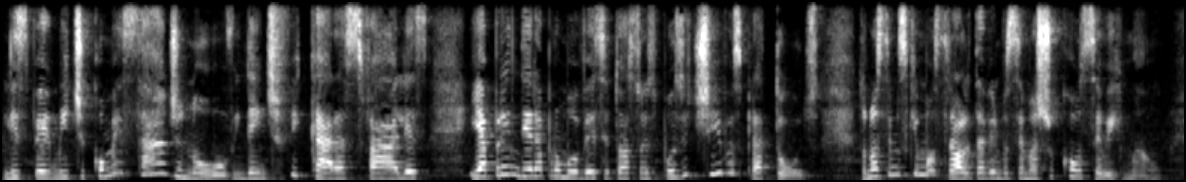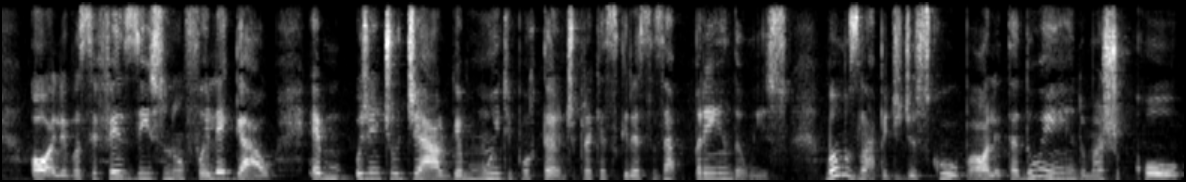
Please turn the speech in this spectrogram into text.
lhes permite começar de novo, identificar as falhas e aprender a promover situações positivas para todos. Então nós temos que mostrar, olha, tá vendo? Você machucou seu irmão. Olha, você fez isso, não foi legal. É, gente, o diálogo é muito importante para que as crianças aprendam isso. Vamos lá pedir desculpa. Olha, tá doendo, machucou.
